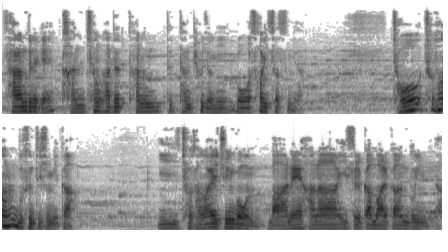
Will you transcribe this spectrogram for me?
사람들에게 간청하듯 하는 듯한 표정이로 서 있었습니다. 저 초상화는 무슨 뜻입니까? 이 초상화의 주인공은 만에 하나 있을까 말까 한 분입니다.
